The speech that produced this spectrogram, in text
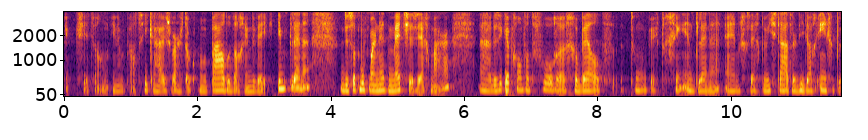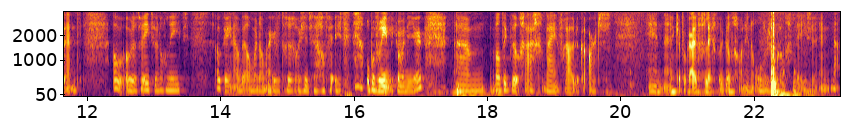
ik zit dan in een bepaald ziekenhuis waar ze het ook op een bepaalde dag in de week inplannen. Dus dat moet maar net matchen, zeg maar. Uh, dus ik heb gewoon van tevoren gebeld toen ik het ging inplannen en gezegd wie staat er die dag ingepland. Oh, oh dat weten we nog niet. Oké, nou bel me dan maar even terug als je het wel weet. Op een vriendelijke manier. Um, want ik wil graag bij een vrouwelijke arts. En uh, ik heb ook uitgelegd dat ik dat gewoon in een onderzoek had gelezen. En nou,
